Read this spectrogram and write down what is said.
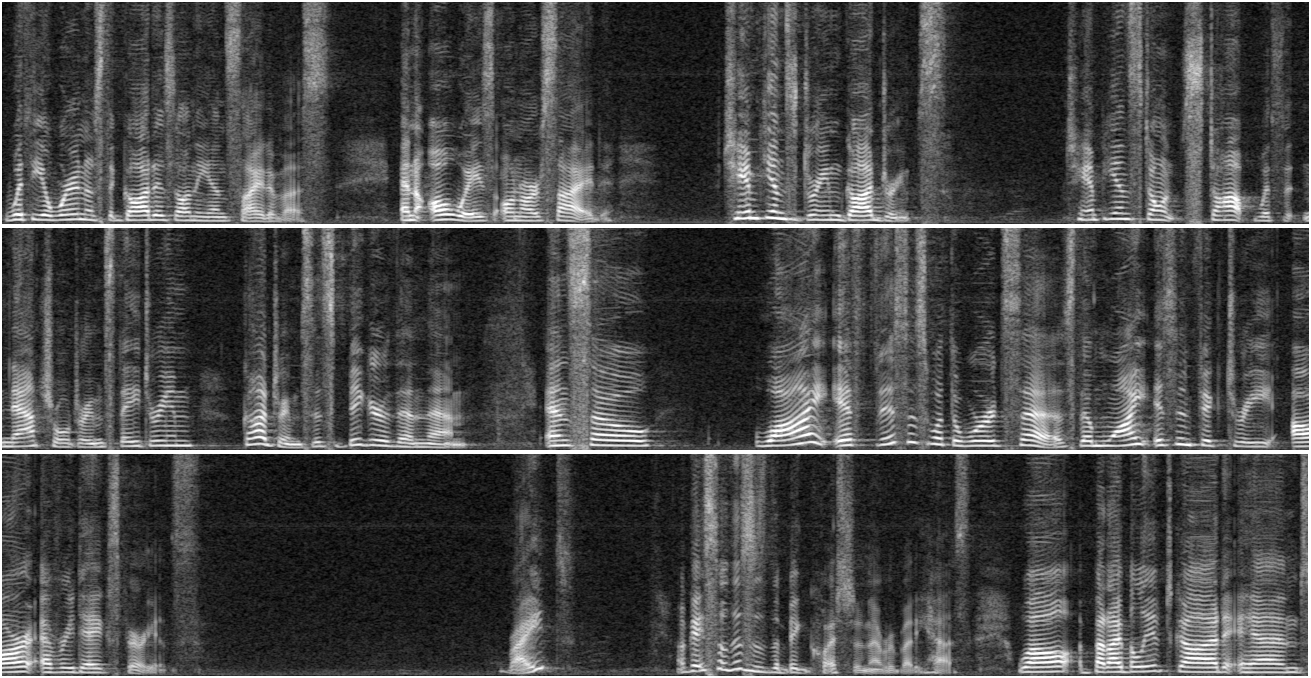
with the awareness that God is on the inside of us and always on our side. Champions dream, God dreams. Champions don't stop with natural dreams. They dream God dreams. It's bigger than them. And so why, if this is what the word says, then why isn't victory our everyday experience? Right? Okay, so this is the big question everybody has. Well, but I believed God and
